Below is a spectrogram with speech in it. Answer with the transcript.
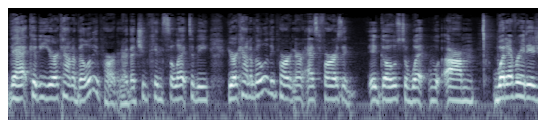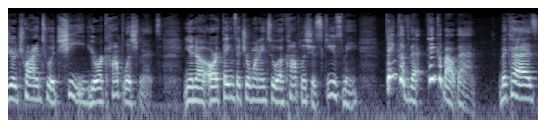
that could be your accountability partner that you can select to be your accountability partner as far as it, it goes to what um whatever it is you're trying to achieve your accomplishments you know or things that you're wanting to accomplish excuse me. Think of that. Think about that. Because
